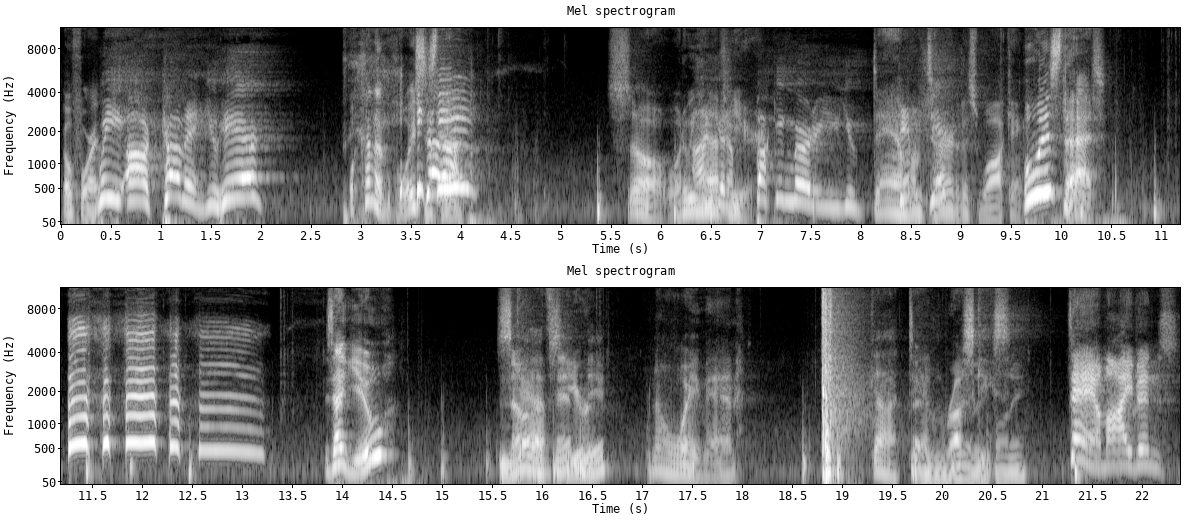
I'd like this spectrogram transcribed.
go for it. We are coming, you hear? What kind of voice is that? So, what do we I'm have gonna here? fucking murder you, you Damn, I'm tired of this walking. Who is that? Is that you? No, that's Scavs him, here? dude. No way, man. God damn Really Ruskies. funny. Damn Ivans!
